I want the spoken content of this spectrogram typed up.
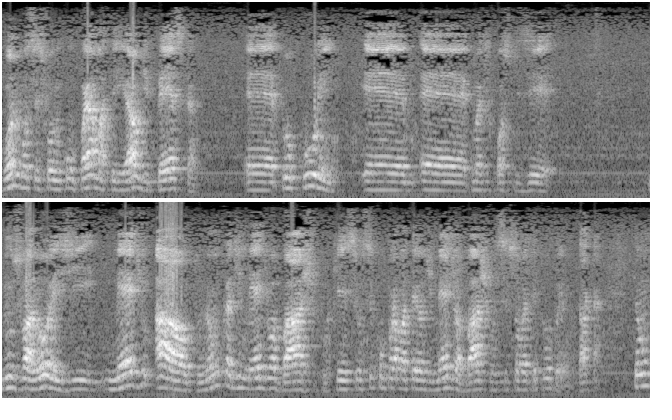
quando vocês forem comprar material de pesca, é, procurem, é, é, como é que eu posso dizer, nos valores de médio a alto, nunca de médio a baixo, porque se você comprar material de médio a baixo, você só vai ter problema, tá, cara? Então,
